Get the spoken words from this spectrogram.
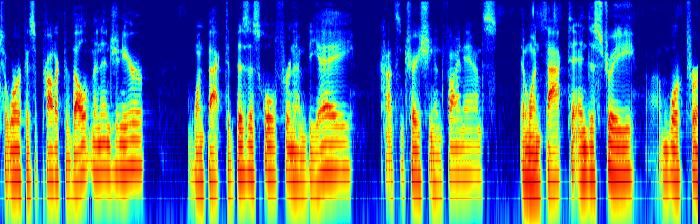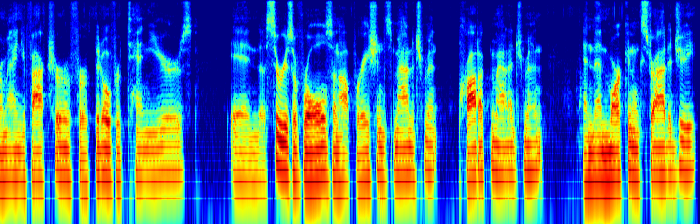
to work as a product development engineer, went back to business school for an MBA, concentration in finance, then went back to industry, uh, worked for a manufacturer for a bit over 10 years in a series of roles in operations management, product management, and then marketing strategy.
